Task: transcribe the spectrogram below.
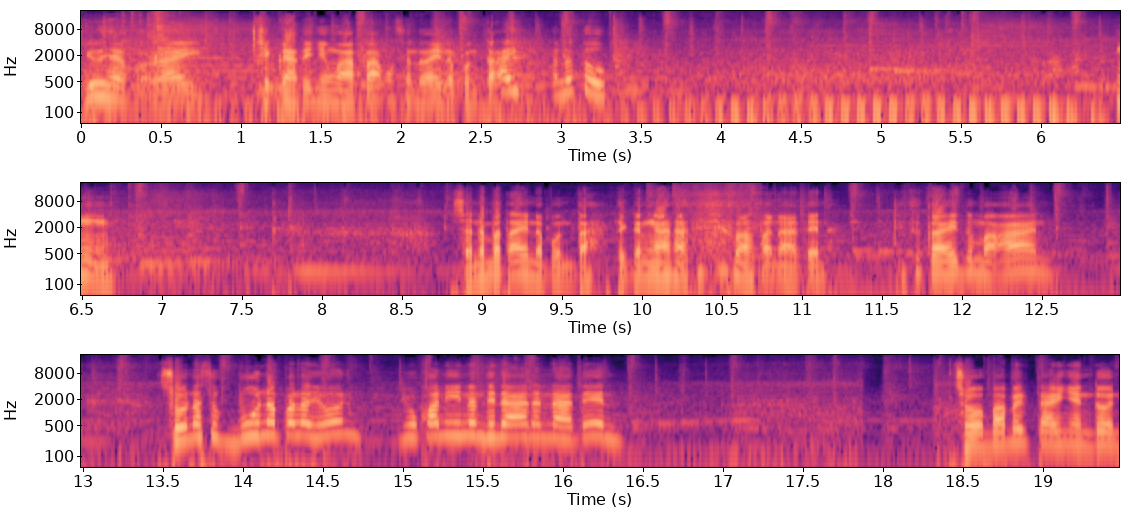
You have arrived Check natin yung mapa kung saan tayo napunta Ay, ano to? Hmm Saan na ba tayo napunta? Tignan nga natin yung mapa natin. Dito tayo dumaan. So nasugbu na pala yun. Yung kaninang dinaanan natin. So babalik tayo niyan doon.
